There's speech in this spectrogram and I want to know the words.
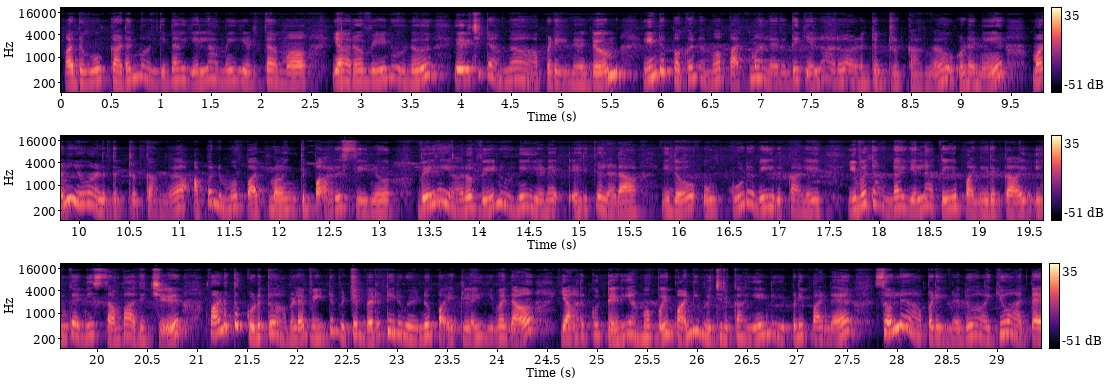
அதுவும் கடன் வாங்கி தான் எல்லாமே எடுத்தாமா யாரோ வேணும்னு எரிச்சிட்டாங்க அப்படின்னதும் இந்த பக்கம் நம்ம பத்மாலேருந்து எல்லாரும் அழுதுட்டு இருக்காங்க. உடனே மணியும் அழுதுட்டு இருக்காங்க. அப்போ நம்ம பத்மா இங்கே பாரு சீனு வேற யாரும் வேணும்னு என இருக்கலடா இதோ உன் கூடவே இருக்காளே. இவ தாண்டா எல்லாத்தையும் பண்ணியிருக்கா எங்கே நீ சம்பாதிச்சு பணத்தை கொடுத்து அவளை வீட்டை விட்டு விரட்டிடுவேன்னு பயத்துல இவ தான் யாருக்கும் தெரியாமல் போய் பண்ணி வச்சிருக்கா. ஏன்னு இப்படி பண்ண? சொல்லு அப்படின்னதும் ஐயோ அத்தை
